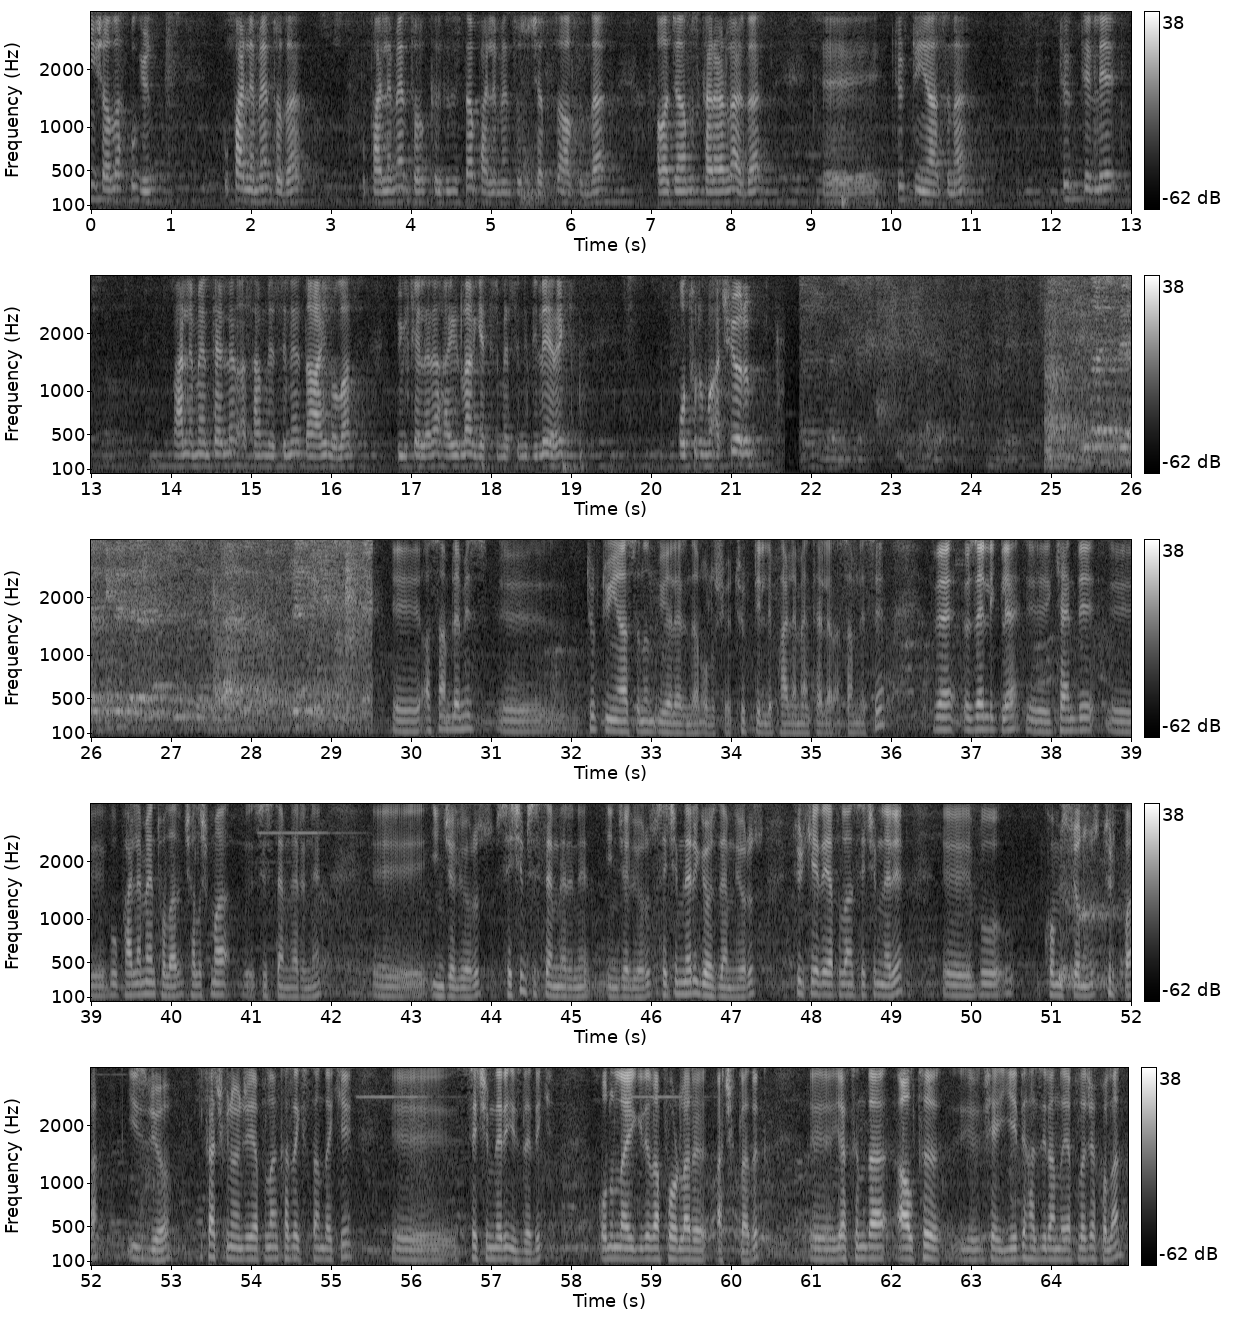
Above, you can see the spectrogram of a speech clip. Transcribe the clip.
İnşallah bugün bu parlamentoda bu parlamento Kırgızistan parlamentosu çatısı altında alacağımız kararlar da e, Türk dünyasına Türk Dili Parlamenterler Asamblesi'ne dahil olan ülkelere hayırlar getirmesini dileyerek oturumu açıyorum. E, asamblemiz e, Türk dünyasının üyelerinden oluşuyor. Türk Dilli Parlamenterler Asamblesi ve özellikle e, kendi e, bu parlamentoların çalışma e, sistemlerini e, inceliyoruz. Seçim sistemlerini inceliyoruz. Seçimleri gözlemliyoruz. Türkiye'de yapılan seçimleri e, bu komisyonumuz TÜRKBA izliyor. Birkaç gün önce yapılan Kazakistan'daki e, seçimleri izledik. Onunla ilgili raporları açıkladık. Ee, yakında 6 e, şey 7 Haziran'da yapılacak olan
